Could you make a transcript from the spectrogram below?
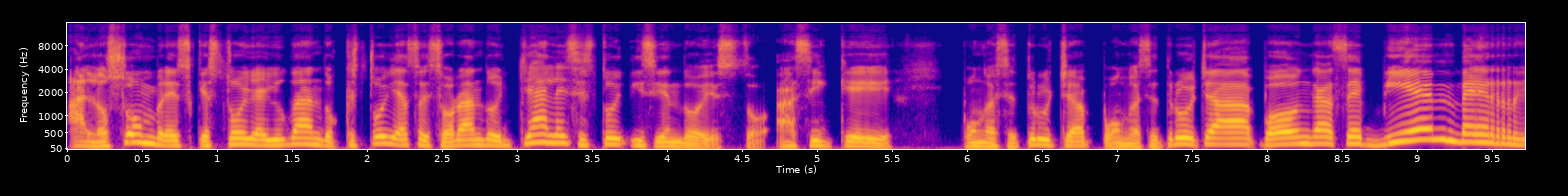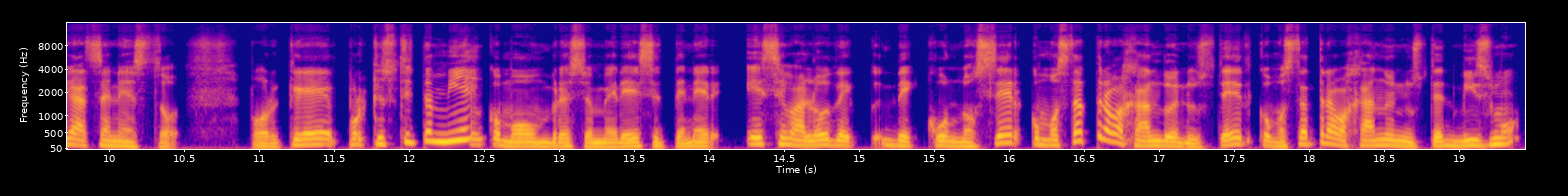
a los hombres que estoy ayudando, que estoy asesorando, ya les estoy diciendo esto. Así que póngase trucha, póngase trucha, póngase bien vergas en esto. ¿Por qué? Porque usted también como hombre se merece tener ese valor de, de conocer cómo está trabajando en usted, cómo está trabajando en usted mismo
